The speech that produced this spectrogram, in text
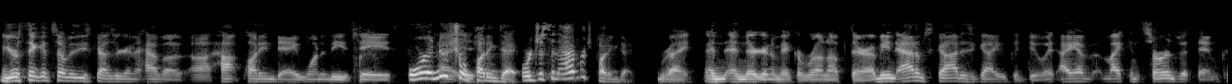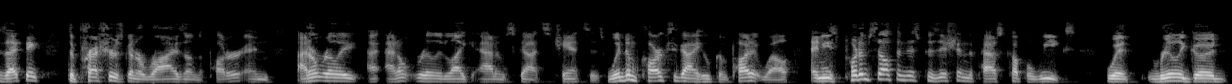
You're thinking some of these guys are going to have a, a, hot putting day one of these days, or a neutral uh, putting day, or just an average putting day. Right, and and they're going to make a run up there. I mean, Adam Scott is a guy who could do it. I have my concerns with him because I think the pressure is going to rise on the putter, and I don't really, I, I don't really like Adam Scott's chances. Wyndham Clark's a guy who can putt it well, and he's put himself in this position the past couple weeks with really good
